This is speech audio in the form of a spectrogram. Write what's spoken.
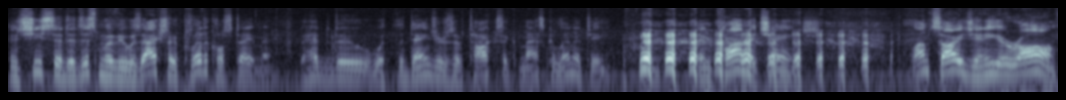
and she said that this movie was actually a political statement had to do with the dangers of toxic masculinity and, and climate change. Well, I'm sorry, Jenny, you're wrong.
